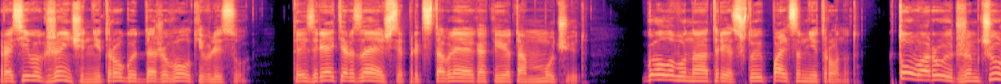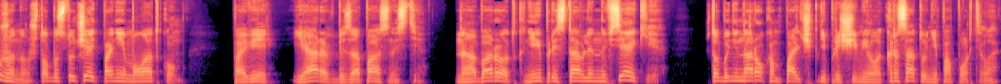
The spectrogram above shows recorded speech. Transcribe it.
Красивых женщин не трогают даже волки в лесу. Ты зря терзаешься, представляя, как ее там мучают. Голову на отрез, что и пальцем не тронут. Кто ворует жемчужину, чтобы стучать по ней молотком? Поверь, Яра в безопасности. Наоборот, к ней приставлены всякие, чтобы ни нароком пальчик не прищемило, красоту не попортило.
